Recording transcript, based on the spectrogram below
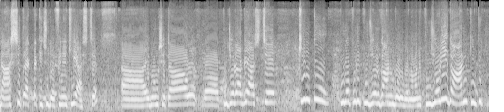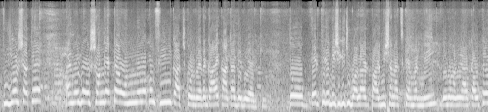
না, আসছে তো একটা কিছু ডেফিনেটলি আসছে। এবং সেটাও পুজোর আগে আসছে, কিন্তু পুরোপুরি পুজোর গান বলব না। মানে পুজোরই গান, কিন্তু পুজোর সাথে, আমি বলব, ওর সঙ্গে একটা অন্যরকম ফিল কাজ করবে, একটা গায়ে কাঁটা দেবে আর কি। তো এর থেকে বেশি কিছু বলার পারমিশন আজকে আমার নেই এবং আমি আর কাউকেও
